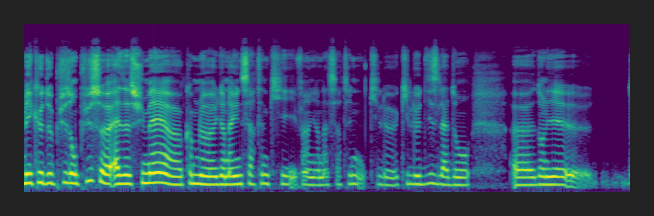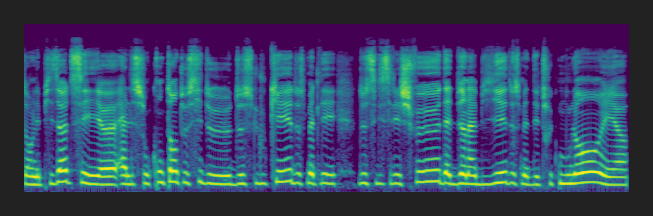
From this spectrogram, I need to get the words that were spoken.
mais que de plus en plus euh, elles assumaient, euh, comme il y en a une certaine qui, en a certaines qui le, disent là euh, dans les dans l'épisode, c'est euh, elles sont contentes aussi de, se looker, de se mettre les, de se lisser les cheveux, d'être bien habillées, de se mettre des trucs moulants et euh,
